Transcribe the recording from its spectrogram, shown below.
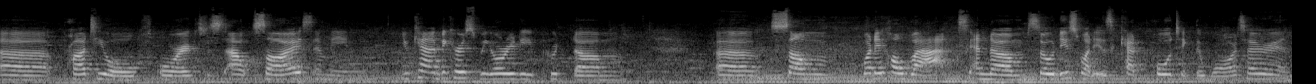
uh, patio or just outside. I mean you can because we already put um, uh, some what they call wax. And um, so this one is can protect the water and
